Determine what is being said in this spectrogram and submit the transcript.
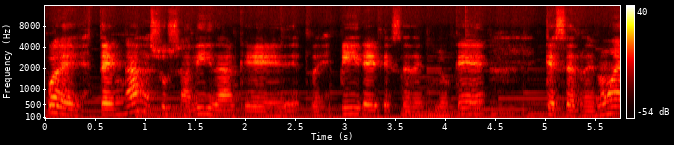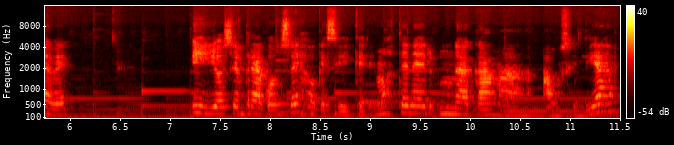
pues tenga su salida, que respire, que se desbloquee, que se renueve. Y yo siempre aconsejo que si queremos tener una cama auxiliar,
